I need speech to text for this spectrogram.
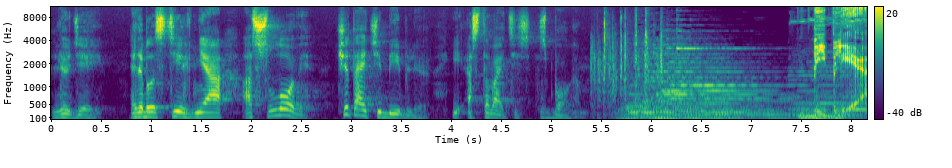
людей. Это был стих дня о Слове. Читайте Библию и оставайтесь с Богом. Библия.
